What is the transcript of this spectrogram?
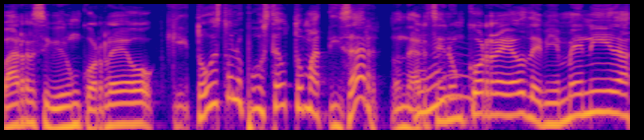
va a recibir un correo que todo esto lo puede usted automatizar, donde va a recibir un mm. correo de bienvenida,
